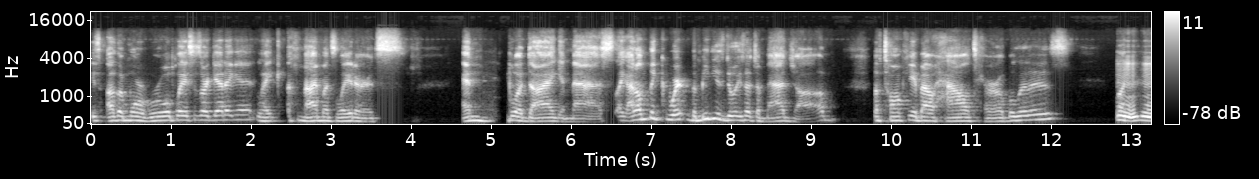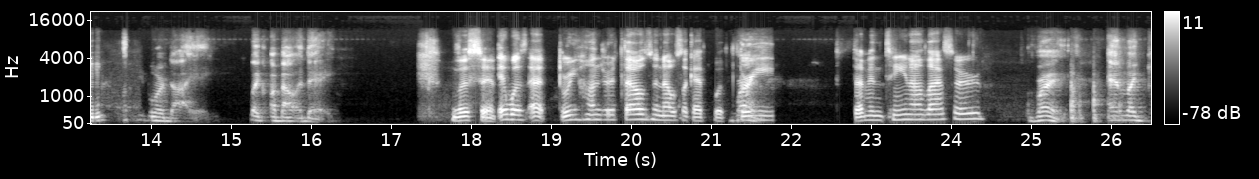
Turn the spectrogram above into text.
these other more rural places are getting it. Like nine months later, it's and people are dying in mass. Like I don't think we're the media is doing such a bad job of talking about how terrible it is. Like Mhm. Are dying, like about a day. Listen, it was at three hundred thousand. I was like at what Right. three seventeen. I last heard Right. And like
